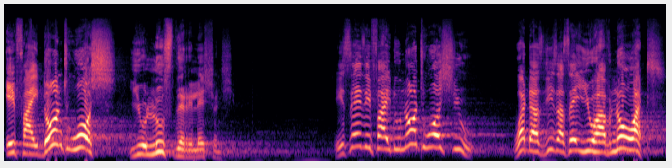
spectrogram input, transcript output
If I don't wash, you lose the relationship. He says, If I do not wash you, what does Jesus say? You have no what?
